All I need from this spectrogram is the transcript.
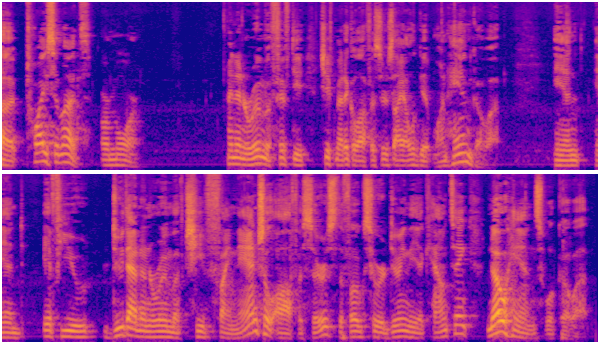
uh, twice a month or more. And in a room of 50 chief medical officers, I'll get one hand go up. And, and if you do that in a room of chief financial officers, the folks who are doing the accounting, no hands will go up.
